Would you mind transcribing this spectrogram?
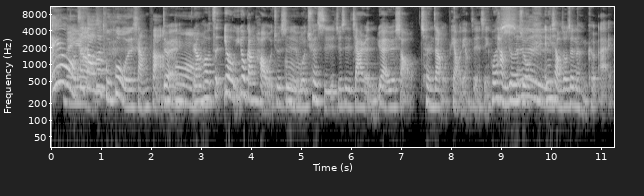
哎呦，这倒是突破我的想法。对，然后这又又刚好，我就是我确实就是家人越来越少称赞我漂亮这件事情，或者他们就会说：“哎，你小时候真的很可爱。”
